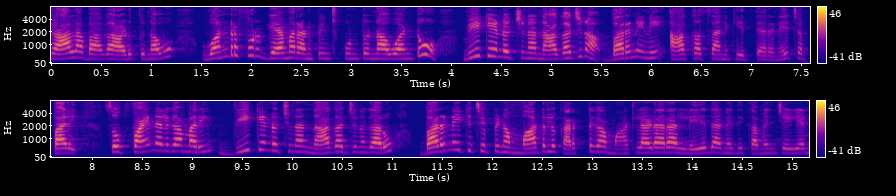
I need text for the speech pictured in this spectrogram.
చాలా బాగా ఆడుతున్నావు. వండర్ఫుల్ గేమర్ అనిపించుకుంటున్నావు అంటూ వీకెండ్ వచ్చిన నాగార్జున భరణిని ఆకాశానికి ఎత్తారనే చెప్పాలి. సో ఫైనల్గా మరి వీకెండ్ వచ్చిన నాగార్జున గారు భరణికి చెప్పిన మాటలు కరెక్ట్గా మాట్లాడారా లేదా అనేది కమెంట్ చేయండి.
